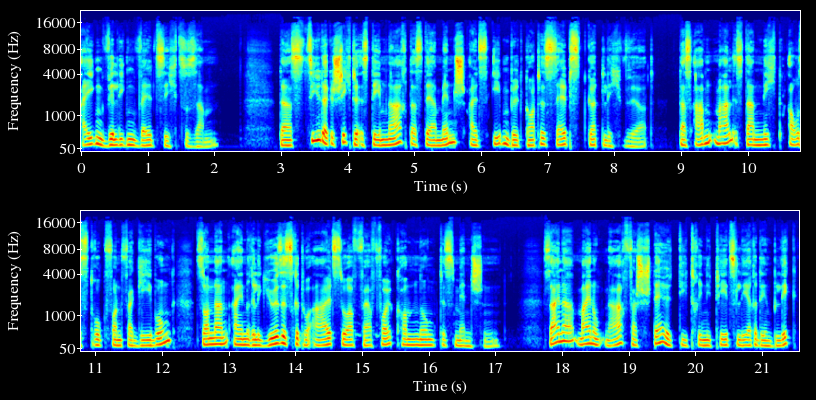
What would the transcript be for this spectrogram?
eigenwilligen Weltsicht zusammen. Das Ziel der Geschichte ist demnach, dass der Mensch als Ebenbild Gottes selbst göttlich wird. Das Abendmahl ist dann nicht Ausdruck von Vergebung, sondern ein religiöses Ritual zur Vervollkommnung des Menschen. Seiner Meinung nach verstellt die Trinitätslehre den Blick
